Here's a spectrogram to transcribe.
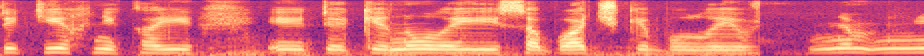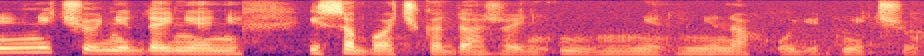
Тут і техніка, і, і кинули, і собачки були. Ні- ні- Нічого ніде не. І собачка навіть не, знаходить нічого.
